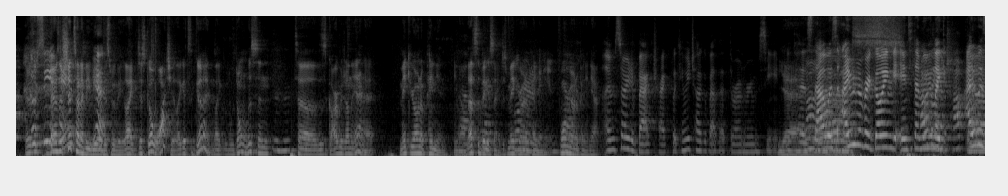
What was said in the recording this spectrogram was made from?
There's Go a, see it, a shit ton of BB-8 Yeah. in this movie. Like just go watch it. Like it's good. Like don't listen Mm-hmm. to this garbage on the internet. Make your own opinion. You know Yeah. that's the biggest thing. Just make Form your own your own opinion. opinion. Form your own opinion. Yeah. I'm sorry to backtrack, but can we talk about that throne room scene? Yeah. Because Oh, that was I remember going into that How movie like I was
